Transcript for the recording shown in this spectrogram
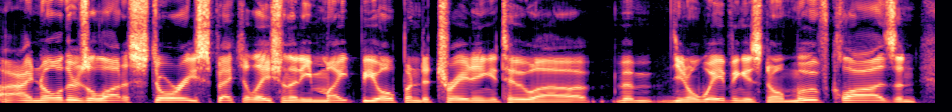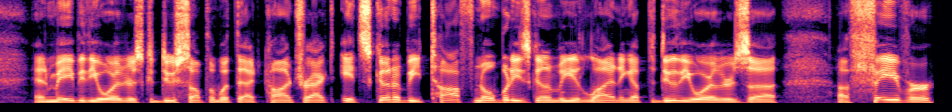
I know there's a lot of stories, speculation that he might be open to trading to, uh, you know, waiving his no move clause, and and maybe the Oilers could do something with that contract. It's going to be tough. Nobody's going to be lining up to do the Oilers uh, a favor.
